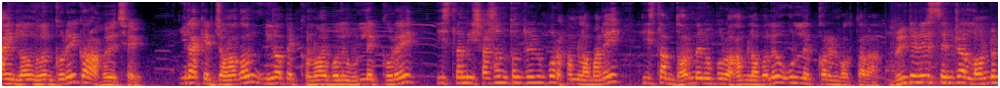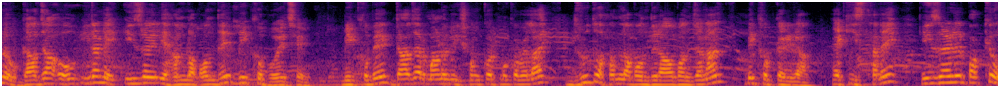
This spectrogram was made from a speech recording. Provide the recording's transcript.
আইন লঙ্ঘন করেই করা হয়েছে। ইরাকের জনগণ নিরপেক্ষ নয় বলে উল্লেখ করে ইসলামী শাসনতন্ত্রের উপর হামলা মানে ইসলাম ধর্মের উপর হামলা বলেও উল্লেখ করেন বক্তারা। ব্রিটেনের সেন্ট্রাল লন্ডনেও গাজা ও ইরানে ইসরায়েলি হামলা বন্ধে বিক্ষোভ হয়েছে। বিক্ষোভে গাজার মানবিক সংকট মোকাবেলায় দ্রুত হামলা বন্ধের আহ্বান জানান বিক্ষোভকারীরা। একই স্থানে ইসরায়েলের পক্ষেও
